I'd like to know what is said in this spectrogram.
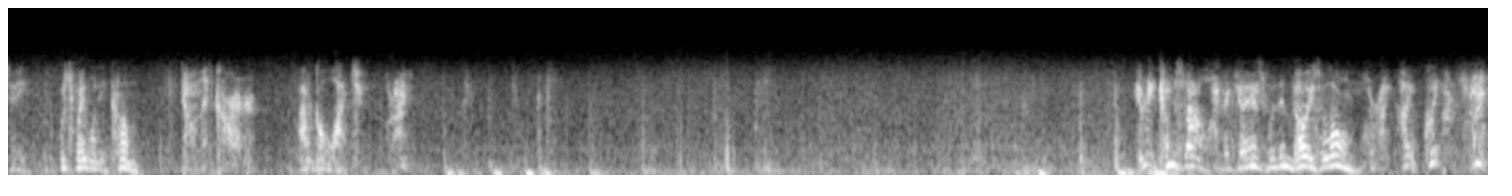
Say, which way will he come? I'll go watch. All right. Here he comes now. I think Giant's with him. No, he's alone. All right, hide, quick. All right.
